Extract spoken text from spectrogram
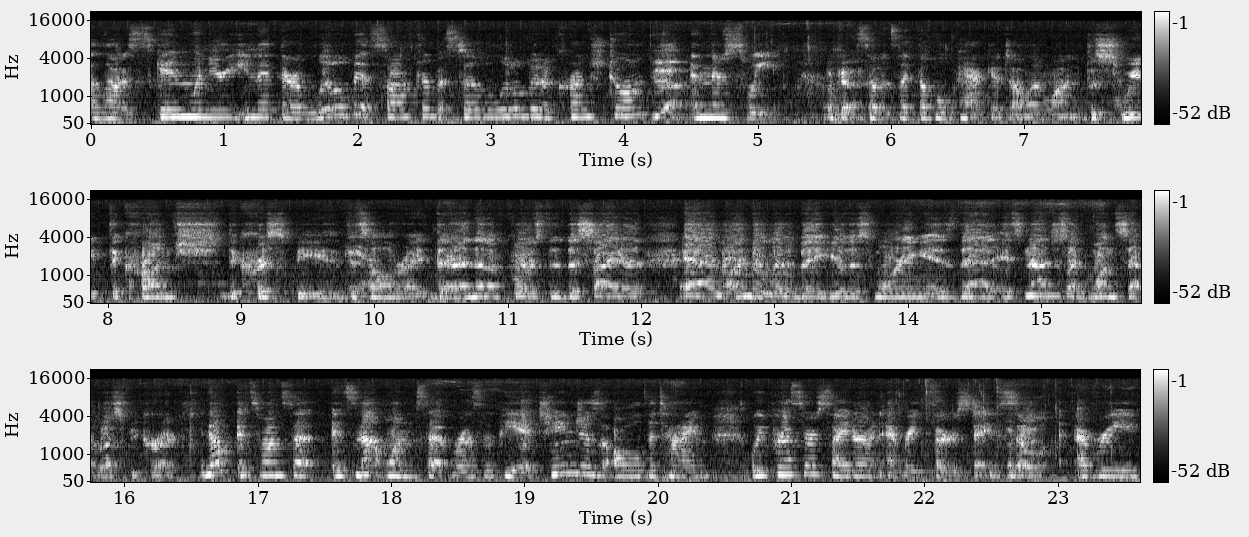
a lot of skin when you're eating it. They're a little bit softer, but still have a little bit of crunch to them. Yeah. And they're sweet. Okay. So it's like the whole package all in one. The sweet, the crunch, the crispy, it's Yeah. all right there. And then, of course, the, the cider. And I learned a little bit here this morning is that it's not just like one set recipe, correct? Nope, it's one set. It's not one set recipe. It changes all the time. We press our cider on every Thursday. Okay. So every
